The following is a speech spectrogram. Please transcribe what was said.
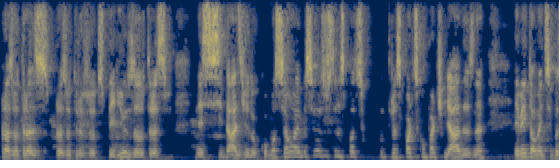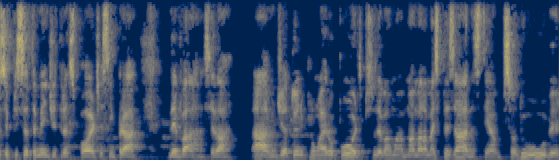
para as outras para os outros outros períodos, as outras necessidades de locomoção, aí você usa os transportes transportes compartilhados, né? Eventualmente, se você precisa também de transporte assim para levar, sei lá, ah, um dia estou indo para um aeroporto, preciso levar uma, uma mala mais pesada, você tem a opção do Uber,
